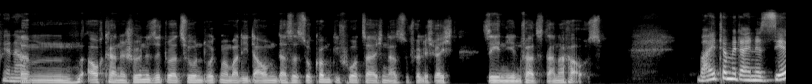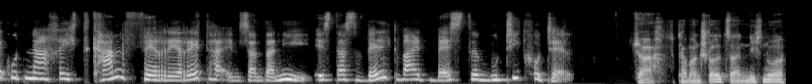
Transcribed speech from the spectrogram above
Genau. Ähm, auch keine schöne Situation. Drücken wir mal die Daumen, dass es so kommt. Die Vorzeichen, hast du völlig recht, sehen jedenfalls danach aus. Weiter mit einer sehr guten Nachricht. Can Ferrereta in Santani ist das weltweit beste Boutique-Hotel. Tja, kann man stolz sein. Nicht nur,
